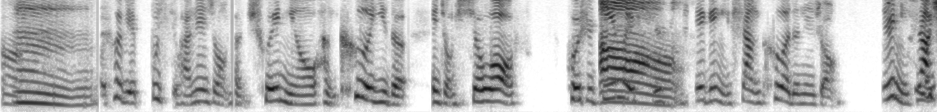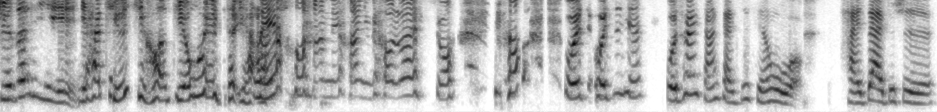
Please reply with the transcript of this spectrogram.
嗯，我特别不喜欢那种很吹牛、很刻意的那种 show off，或者是低位时直接给你上课的那种。其实你知道，我觉得你你还挺喜欢跌位的呀。没有啊，没有啊，你不要乱说。然后我我之前我突然想起来，之前我还在就是。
